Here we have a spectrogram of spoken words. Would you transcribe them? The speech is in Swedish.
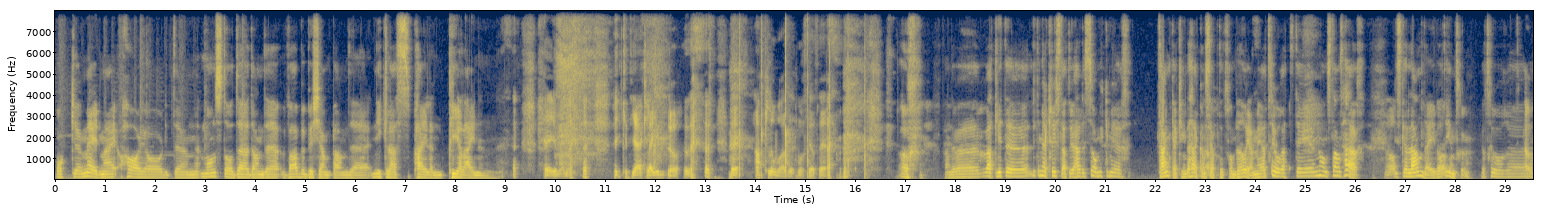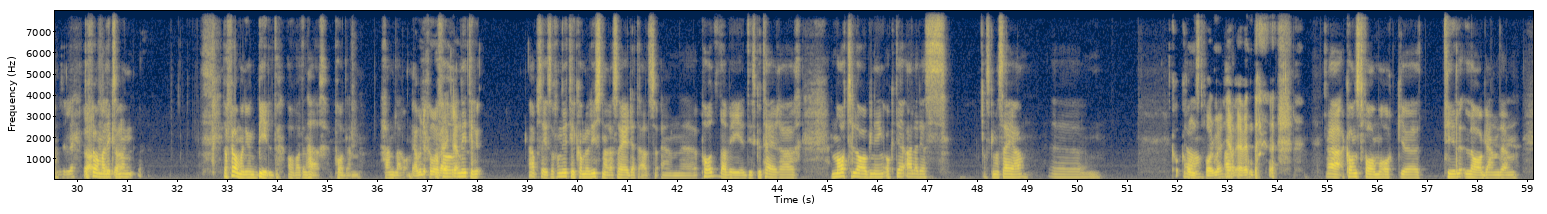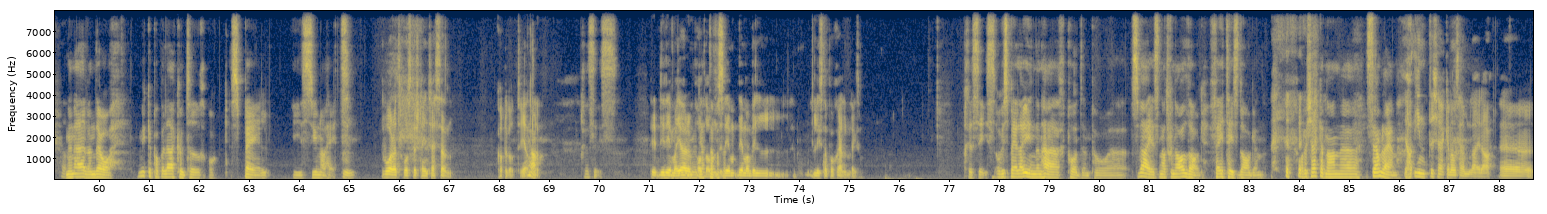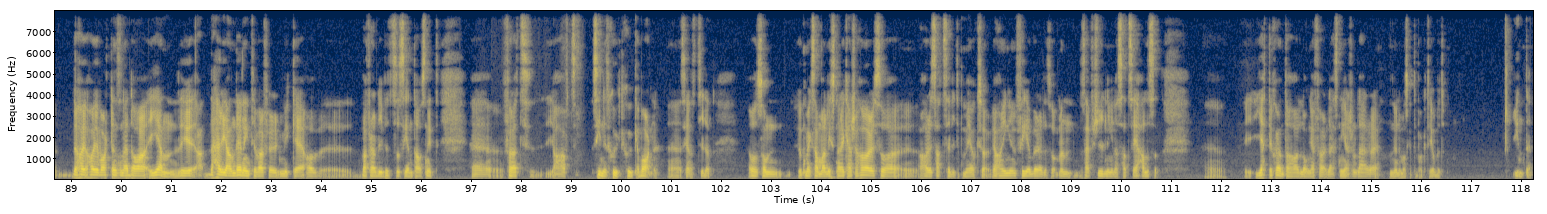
Och med mig har jag den monsterdödande, vabbbekämpande Niklas Pajlen Pialainen. Hej Manne! Vilket jäkla intro! Det är applåd måste jag säga. Oh, fan, det har varit lite, lite mer krystat och jag hade så mycket mer tankar kring det här konceptet ja. från början. Men jag tror att det är någonstans här ja. vi ska landa i vårt ja. intro. Jag tror... Uh, ja, då får man liksom en... Då får man ju en bild av vad den här podden handlar om. Ja men det får man och för verkligen. Nytill... Ja precis. Och för nytillkomna lyssnare så är detta alltså en uh, podd där vi diskuterar matlagning och det, alla dess... Vad ska man säga? Uh, konstformer? Ja, jag, jag, vet inte. ja, konstformer och uh, tillaganden. Ja. Men även då mycket populärkultur och spel i synnerhet. Mm. Våra två största intressen. Kort och gott egentligen. Ja, precis. Det, det är det man gör en podd om. Det är det man vill lyssna på själv liksom. Precis. Och vi spelar in den här podden på uh, Sveriges nationaldag, fettisdagen. har du käkat någon uh, semla än? Jag har inte käkat någon semla idag. Uh, det har, har ju varit en sån här dag igen. Det, det här är ju anledningen till varför mycket av uh, varför det har blivit så sent avsnitt. För att jag har haft sinnessjukt sjuka barn senaste tiden. Och som uppmärksamma lyssnare kanske hör så eh, har det satt sig lite på mig också. Jag har ingen feber eller så men så här förkylningen har satt sig i halsen. Eh, jätteskönt att ha långa föreläsningar som lärare nu när man ska tillbaka till jobbet. Inte.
